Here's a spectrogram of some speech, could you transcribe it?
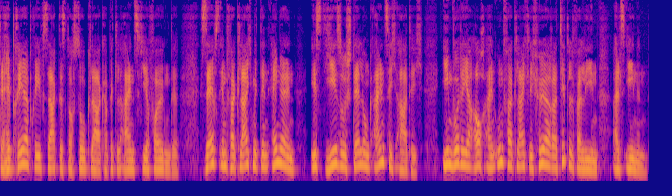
Der Hebräerbrief sagt es doch so klar, Kapitel 1, 4 folgende. Selbst im Vergleich mit den Engeln ist Jesu Stellung einzigartig. Ihm wurde ja auch ein unvergleichlich höherer Titel verliehen als ihnen.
